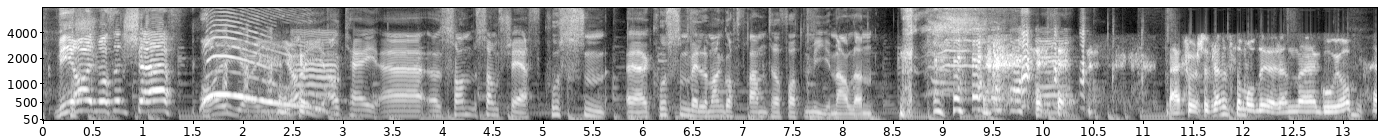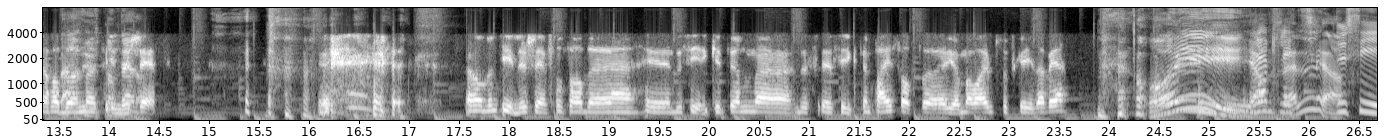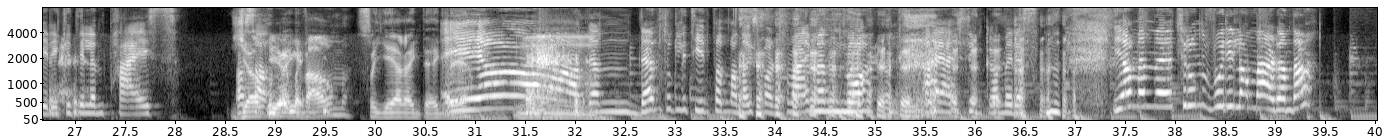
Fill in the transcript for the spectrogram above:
Vi har med oss en sjef! Oi, oi, oi. OK. Uh, som, som sjef, hvordan, uh, hvordan ville man gått fram til å fått mye mer lønn? Nei, Først og fremst så må du gjøre en god jobb. Jeg hadde Nei, en tidligere sjef. Jeg hadde en tidligere sjef som sa det Du sier ikke til en, du sier ikke til en peis at 'gjør meg varm, så skal jeg gi deg ved'. Oi! Vent litt. Du sier ikke til en peis. Gjør du? meg varm, så gir jeg deg det. Ja! Den, den tok litt tid på en mandagsmorgen for meg, men nå er jeg synka med resten. Ja, men eh, Trond, hvor i landet er du ennå?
